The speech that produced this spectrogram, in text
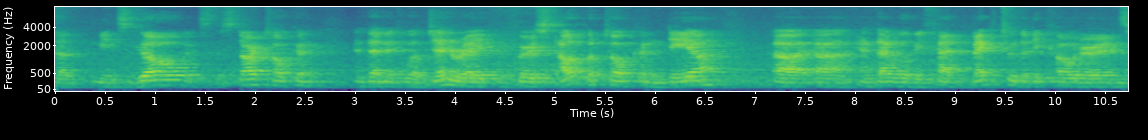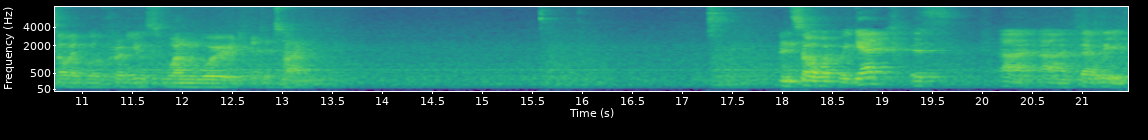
that means go, it's the start token, and then it will generate the first output token, der, uh, uh, and that will be fed back to the decoder, and so it will produce one word at a time. And so what we get is uh, uh, that we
